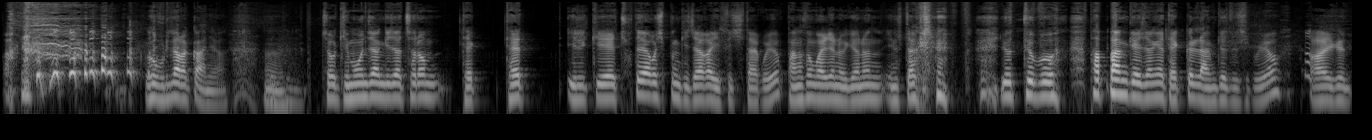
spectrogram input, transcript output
그거 우리나라 거 아니야. 응. 저 김원장 기자처럼 댓, 댓 읽기에 초대하고 싶은 기자가 있으시다고요? 방송 관련 의견은 인스타그램, 유튜브, 팟빵 계정에 댓글 남겨주시고요. 아 이건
